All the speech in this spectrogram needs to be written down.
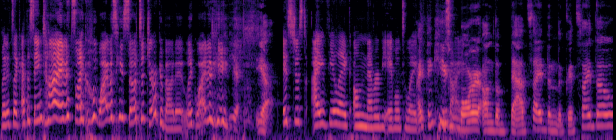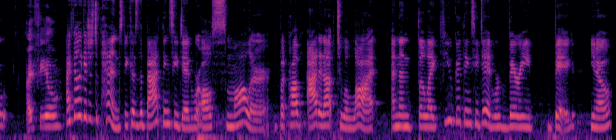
but it's like at the same time it's like why was he such a jerk about it like why did he yeah, yeah. it's just i feel like i'll never be able to like I think he's side. more on the bad side than the good side, though. I feel. I feel like it just depends because the bad things he did were all smaller, but prob added up to a lot, and then the like few good things he did were very big, you know.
